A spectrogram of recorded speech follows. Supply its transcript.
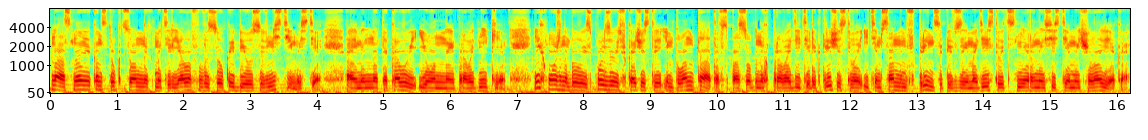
на основе конструкционных материалов высокой биосовместимости, а именно таковы ионные проводники. Их можно было использовать в качестве имплантатов, способных проводить электричество и тем самым в принципе взаимодействовать с нервной системой человека.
